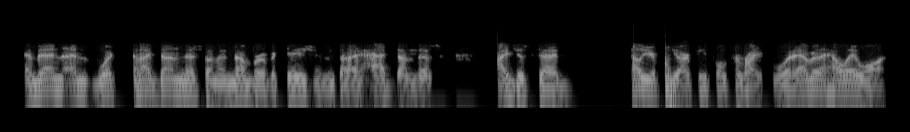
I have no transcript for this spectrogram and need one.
And then, and what, and I've done this on a number of occasions. I had done this. I just said, tell your PR people to write whatever the hell they want.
